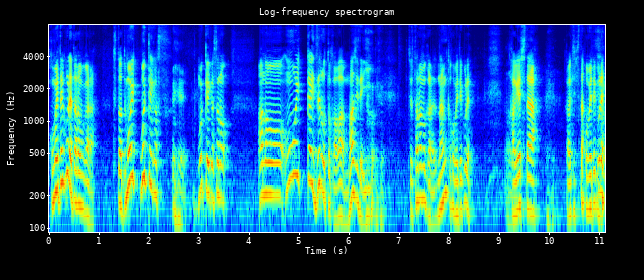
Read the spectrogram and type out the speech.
褒めてくれ頼むから。ちょっと待ってもう一もう一回いきます。もう一回いきます。そのあのーもう一回ゼロとかはマジでいい。ちょっと頼むからなんか褒めてくれ。影下。影下褒めてくれ。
